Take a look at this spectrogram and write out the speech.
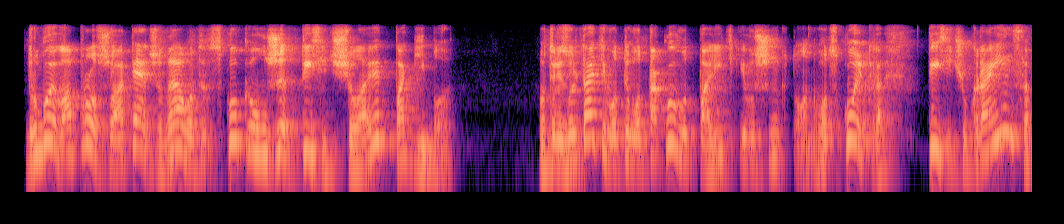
Другой вопрос, что опять же, да, вот сколько уже тысяч человек погибло. Вот в результате вот, и вот такой вот политики Вашингтона. Вот сколько тысяч украинцев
